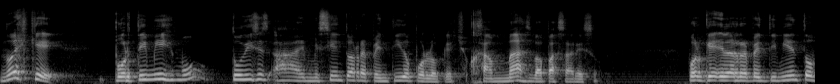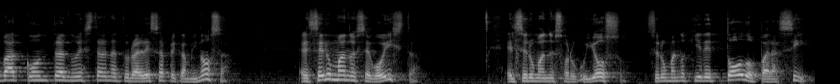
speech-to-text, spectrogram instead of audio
No es que por ti mismo tú dices, ay, me siento arrepentido por lo que he hecho. Jamás va a pasar eso. Porque el arrepentimiento va contra nuestra naturaleza pecaminosa. El ser humano es egoísta. El ser humano es orgulloso. El ser humano quiere todo para sí.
